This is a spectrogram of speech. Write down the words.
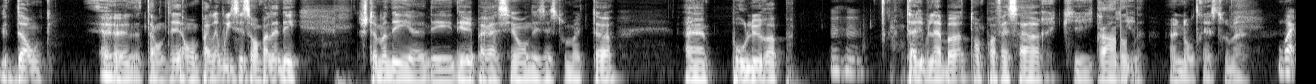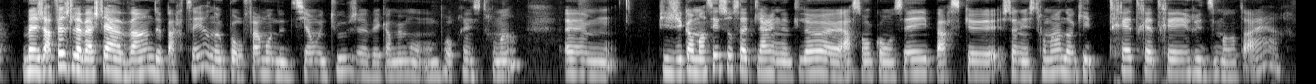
donc, euh, on, parlait, oui, c'est ça, on parlait des, justement des, des, des réparations des instruments que tu as pour l'Europe. Mhm. Tu arrives là-bas, ton professeur qui prend un autre instrument. Ouais. Ben, en fait, je l'avais acheté avant de partir. Donc, pour faire mon audition et tout, j'avais quand même mon, mon propre instrument. Euh, puis j'ai commencé sur cette clarinette-là euh, à son conseil parce que c'est un instrument donc, qui est très, très, très rudimentaire,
